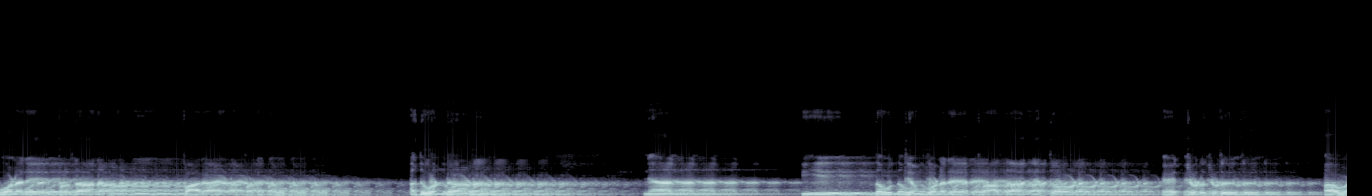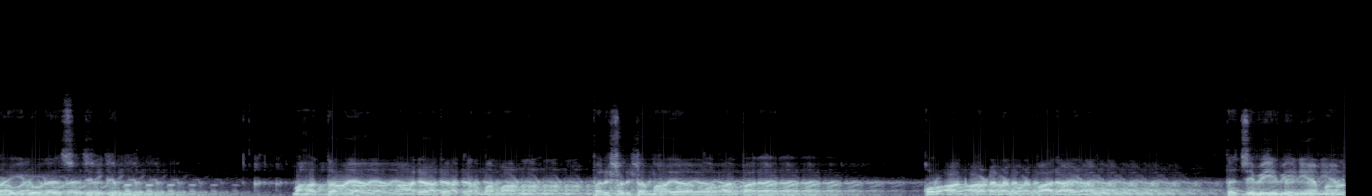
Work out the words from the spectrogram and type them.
വളരെ പ്രധാനമാണ് പാരായണ പഠനവും അതുകൊണ്ടാണ് ഞാൻ ഈ ദൗത്യം വളരെ പ്രാധാന്യത്തോടെ ഏറ്റെടുത്ത് ആ വഴിയിലൂടെ സഞ്ചരിക്കുന്നത്. മഹത്തായ ആരാധന കർമ്മമാണ് പരിശുദ്ധമായ ഖുർആൻ പാരായണം. ഖുർആൻ പഠനവും പാരായണവും തജ്വീദ് നിയമങ്ങൾ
